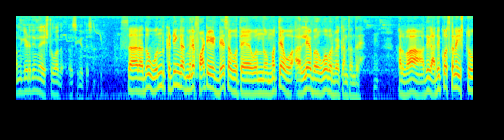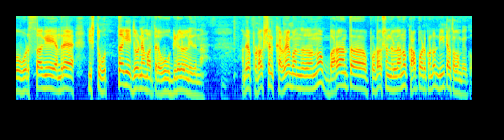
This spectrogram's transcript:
ಒಂದು ಗಿಡದಿಂದ ಎಷ್ಟು ಹೂವು ಸಿಗುತ್ತೆ ಸರ್? ಸರ್ ಅದು ಒಂದು ಕಟಿಂಗ್ ಆದಮೇಲೆ ಫಾರ್ಟಿ ಏಯ್ಟ್ ಡೇಸ್ ಆಗುತ್ತೆ. ಒಂದು ಮತ್ತೆ ಅಲ್ಲೇ ಬ ಹೂವು ಬರಬೇಕಂತಂದರೆ. ಅಲ್ವಾ? ಅದಕ್ಕೆ ಅದಕ್ಕೋಸ್ಕರ ಇಷ್ಟು ಒಡ್ಸಾಗಿ ಅಂದರೆ ಇಷ್ಟು ಒತ್ತಾಗಿ ಜೋಡಣೆ ಮಾಡ್ತಾರೆ ಹೂ ಗಿಡಗಳನ್ನ ಇದನ್ನು. ಅಂದರೆ ಪ್ರೊಡಕ್ಷನ್ ಕಡಿಮೆ ಬಂದ್ರೂ ಬರೋ ಅಂಥ ಪ್ರೊಡಕ್ಷನ್ ಎಲ್ಲನೂ ಕಾಪಾಡಿಕೊಂಡು ನೀಟಾಗಿ ತೊಗೊಬೇಕು.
